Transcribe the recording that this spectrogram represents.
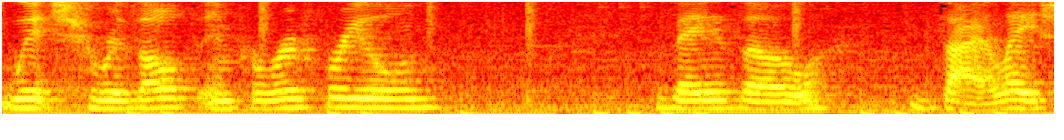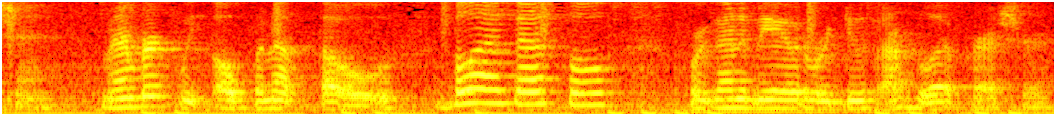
which results in peripheral vasodilation. Remember, if we open up those blood vessels, we're gonna be able to reduce our blood pressure.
